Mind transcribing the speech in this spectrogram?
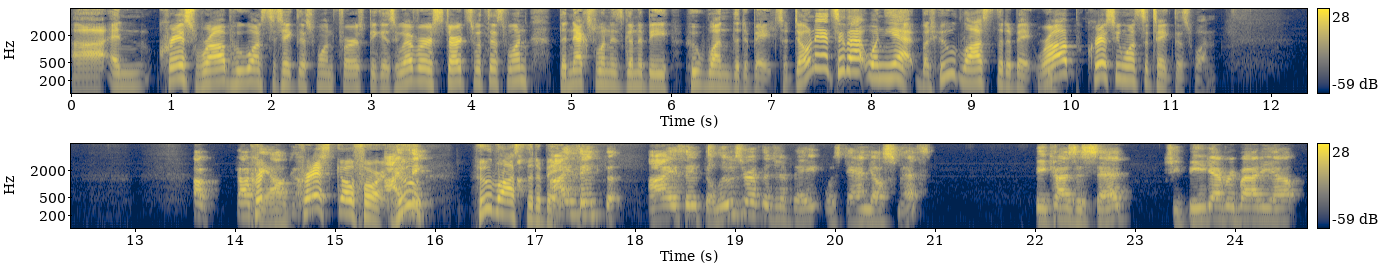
Uh, and Chris, Rob, who wants to take this one first? Because whoever starts with this one, the next one is going to be who won the debate. So don't answer that one yet, but who lost the debate? Rob, Chris, who wants to take this one? Oh, okay, Chris, I'll go. Chris, go for it. I who, think, who lost the debate? I think the I think the loser of the debate was Danielle Smith because as said, she beat everybody up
